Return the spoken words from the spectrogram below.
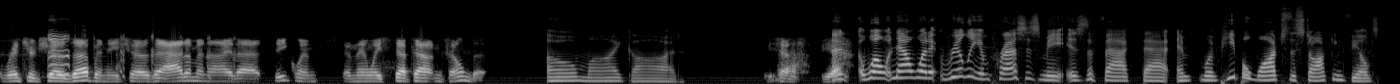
Richard shows up and he shows Adam and I that sequence, and then we stepped out and filmed it. Oh my God. Yeah, yeah. And well, now what it really impresses me is the fact that, and when people watch the stalking fields,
